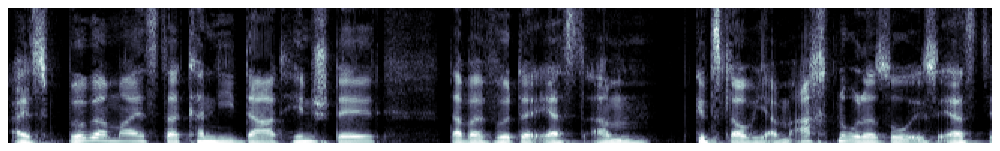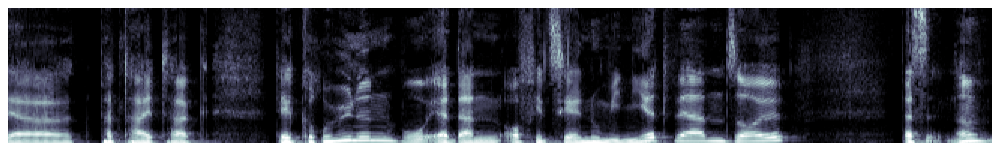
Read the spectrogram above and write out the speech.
als Bürgermeisterkandidat hinstellt. Dabei wird er erst am, gibt's glaube ich am 8. oder so, ist erst der Parteitag der Grünen, wo er dann offiziell nominiert werden soll. Das, ne,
